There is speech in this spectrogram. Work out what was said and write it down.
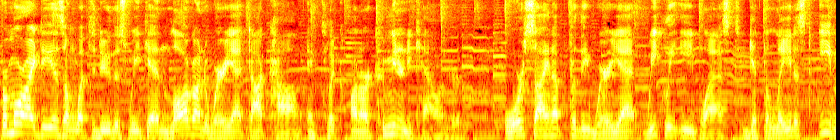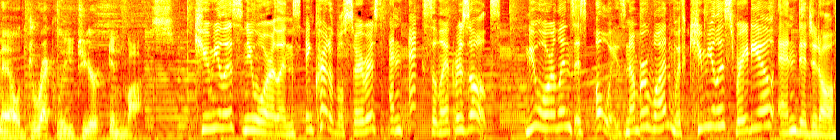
For more ideas on what to do this weekend, log on to whereyat.com and click on our community calendar. Or sign up for the Where You At weekly e-blast to get the latest email directly to your inbox. Cumulus New Orleans. Incredible service and excellent results. New Orleans is always number one with Cumulus Radio and Digital.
